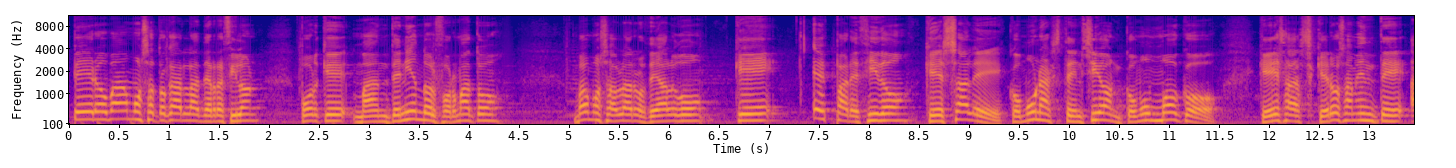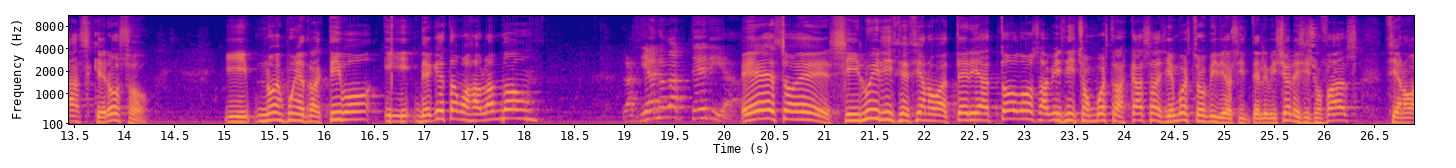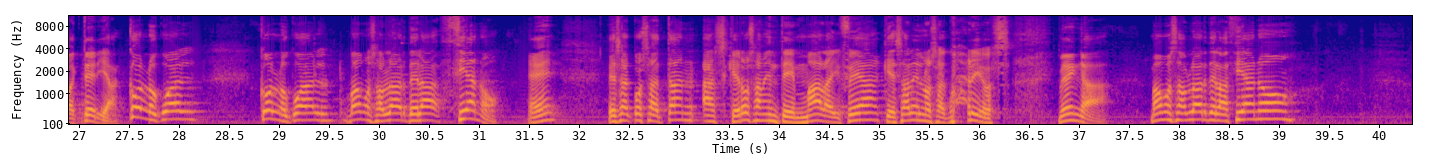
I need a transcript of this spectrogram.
pero vamos a tocarla de refilón porque manteniendo el formato, vamos a hablaros de algo que es parecido, que sale como una extensión, como un moco, que es asquerosamente asqueroso y no es muy atractivo. ¿Y de qué estamos hablando? La cianobacteria. Eso es. Si Luis dice cianobacteria, todos habéis dicho en vuestras casas y en vuestros vídeos y televisiones y sofás cianobacteria. Con lo cual, con lo cual, vamos a hablar de la ciano. ¿eh? Esa cosa tan asquerosamente mala y fea que sale en los acuarios. Venga, vamos a hablar de la ciano.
